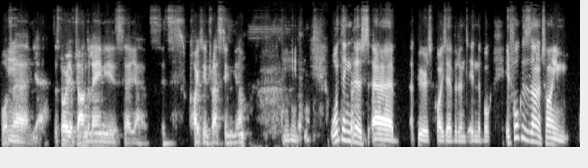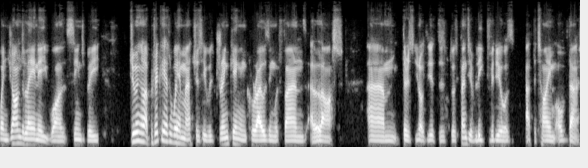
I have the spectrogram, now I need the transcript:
but mm. uh, yeah, the story of John Delaney is uh, yeah, it's it's quite interesting, you know. Mm-hmm. One thing that uh, appears quite evident in the book, it focuses on a time when John Delaney was seen to be doing a lot, particularly at away matches, he was drinking and carousing with fans a lot. Um, there's, you know, there's, there's plenty of leaked videos at the time of that.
